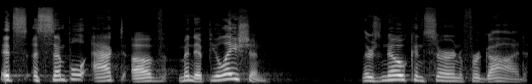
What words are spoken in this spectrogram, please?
It's a simple act of manipulation. There's no concern for God.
